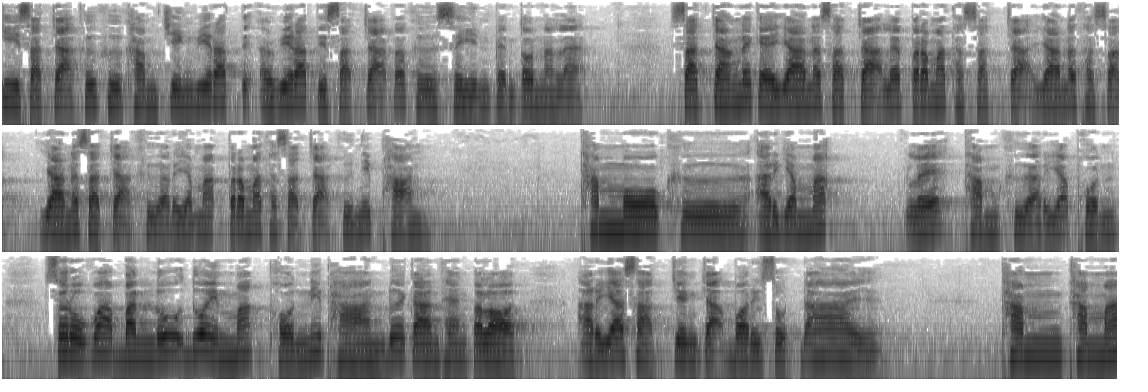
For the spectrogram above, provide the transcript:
จีสัจจะคือคือคำจริงวิรัตวิรัติสัจจะก็คือศีลเป็นต้นนั่นแหละสัจจังได้แก่ญาณสัจจะและปรมัทสัจจะญาณทัสัจญาณสัจจะคืออริยมรรคปรมัทสัจจะคือนิพพาน ธรรมโมคืออริยมรรคและธรรมคืออริยผล สรุปว่าบรรลุด้วยมรรคผลนิพพานด้วยการแทงตลอดอริยสัจจึงจะบริสุทธิ์ได้ธรรมธรรมะ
